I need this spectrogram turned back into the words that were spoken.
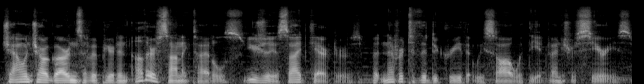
Chao and Chao Gardens have appeared in other Sonic titles, usually as side characters, but never to the degree that we saw with the Adventure series.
